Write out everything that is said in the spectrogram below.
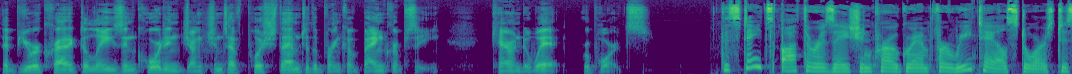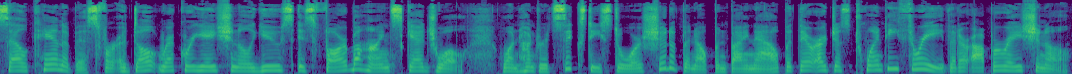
that bureaucratic delays and court injunctions have pushed them to the brink of bankruptcy. Karen DeWitt reports. The state's authorization program for retail stores to sell cannabis for adult recreational use is far behind schedule. 160 stores should have been open by now, but there are just 23 that are operational.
